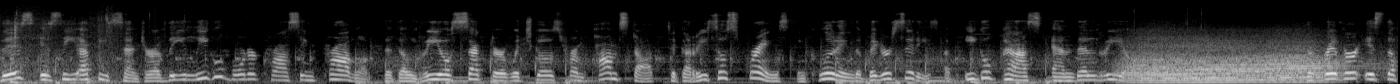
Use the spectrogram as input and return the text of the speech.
This is the epicenter of the illegal border crossing problem, the Del Rio sector, which goes from Comstock to Carrizo Springs, including the bigger cities of Eagle Pass and Del Rio. The river is the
